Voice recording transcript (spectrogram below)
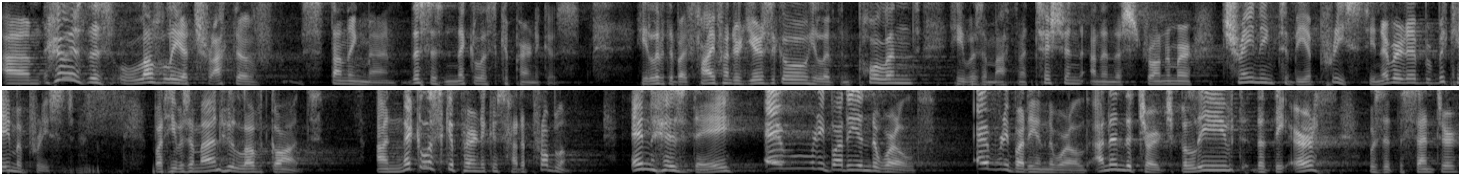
Um, who is this lovely, attractive, stunning man? This is Nicholas Copernicus. He lived about 500 years ago. He lived in Poland. He was a mathematician and an astronomer, training to be a priest. He never ever became a priest, but he was a man who loved God. And Nicholas Copernicus had a problem. In his day, everybody in the world, everybody in the world and in the church believed that the earth was at the center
